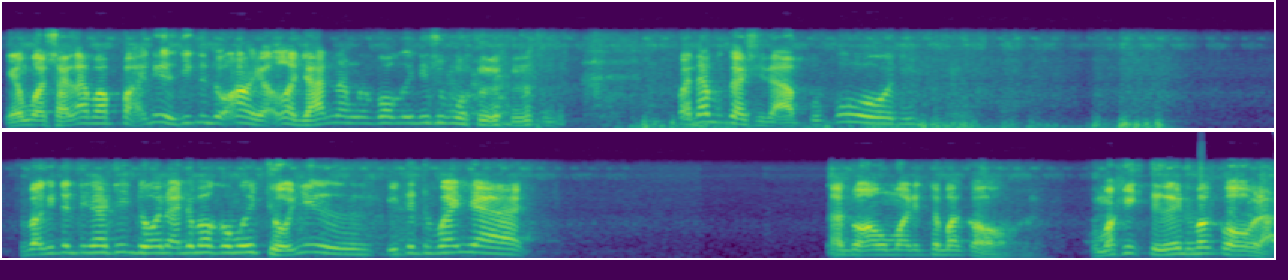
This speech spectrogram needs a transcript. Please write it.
yang buat salah bapak dia, kita doa, Ya Allah, jahannam dengan keluarga dia semua. Padahal bukan silap apa pun. Sebab kita tengah tidur, nak ada bakar mercuk je. Kita terperanjat. Nak doa rumah dia terbakar. Rumah kita yang terbakar pula.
